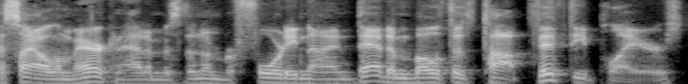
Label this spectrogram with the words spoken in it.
SI All American had him as the number 49. They had him both as top 50 players.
